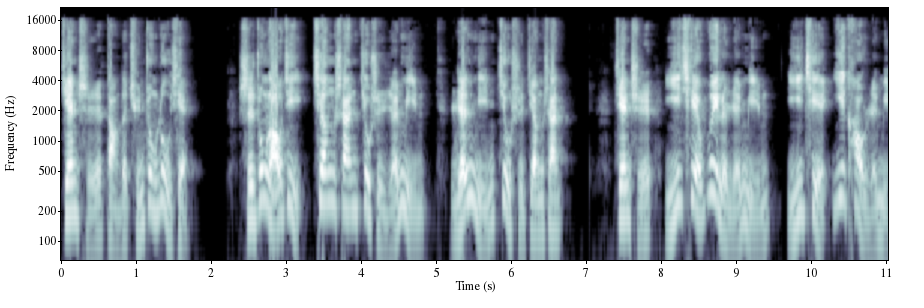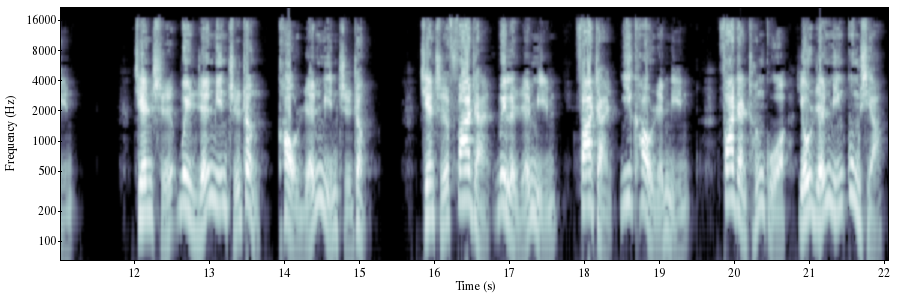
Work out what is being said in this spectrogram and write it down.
坚持党的群众路线。始终牢记江山就是人民，人民就是江山，坚持一切为了人民，一切依靠人民，坚持为人民执政，靠人民执政，坚持发展为了人民，发展依靠人民，发展成果由人民共享，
